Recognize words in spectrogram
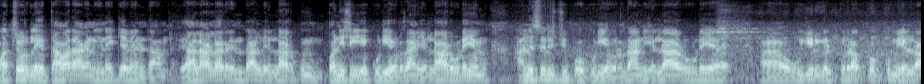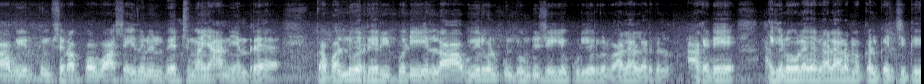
மற்றவர்களை தவறாக நினைக்க வேண்டாம். வேளாளர் என்றால் எல்லாருக்கும் பணி செய்யக்கூடியவர் தான் எல்லாருடையும் அனுசரித்து போகக்கூடியவர் தான் எல்லாருடைய உயிர்கள் பிறப்புக்கும் எல்லா உயிருக்கும் சிறப்பவா செய்தொழில் வேற்றுமையான் என்ற வள்ளுவர் நெறிப்படி எல்லா உயிர்களுக்கும் தொண்டு செய்யக்கூடியவர்கள் வேளாளர்கள். ஆகவே அகில உலக வேளாளர் மக்கள் கட்சிக்கு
